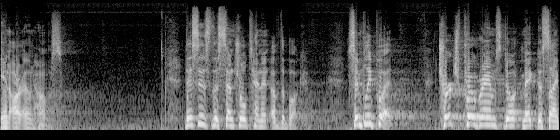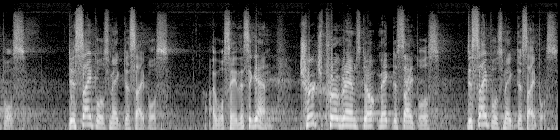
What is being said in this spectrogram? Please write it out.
in our own homes. This is the central tenet of the book. Simply put, church programs don't make disciples, disciples make disciples. I will say this again Church programs don't make disciples, disciples make disciples.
